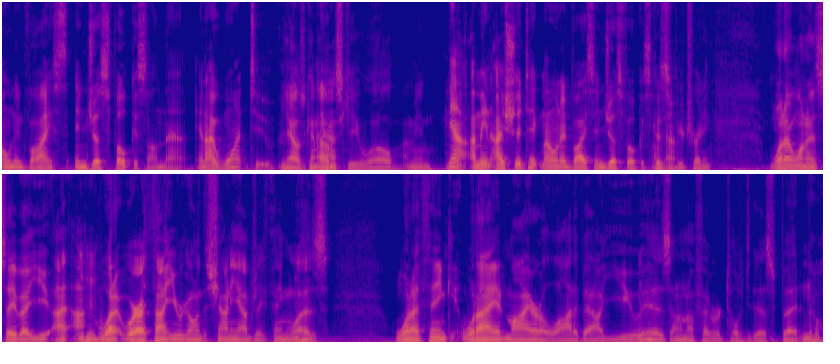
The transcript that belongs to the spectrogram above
own advice and just focus on that. And I want to. Yeah, I was going to Um, ask you. Well, I mean, Yeah, I mean, I should take my own advice and just focus on because that. of your trading. What I wanted to say about you, I, I, Mm-hmm. what where I thought you were going with the shiny object thing was, what I think, what I admire a lot about you is, I don't know if I ever told you this, but Mm-hmm. No.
